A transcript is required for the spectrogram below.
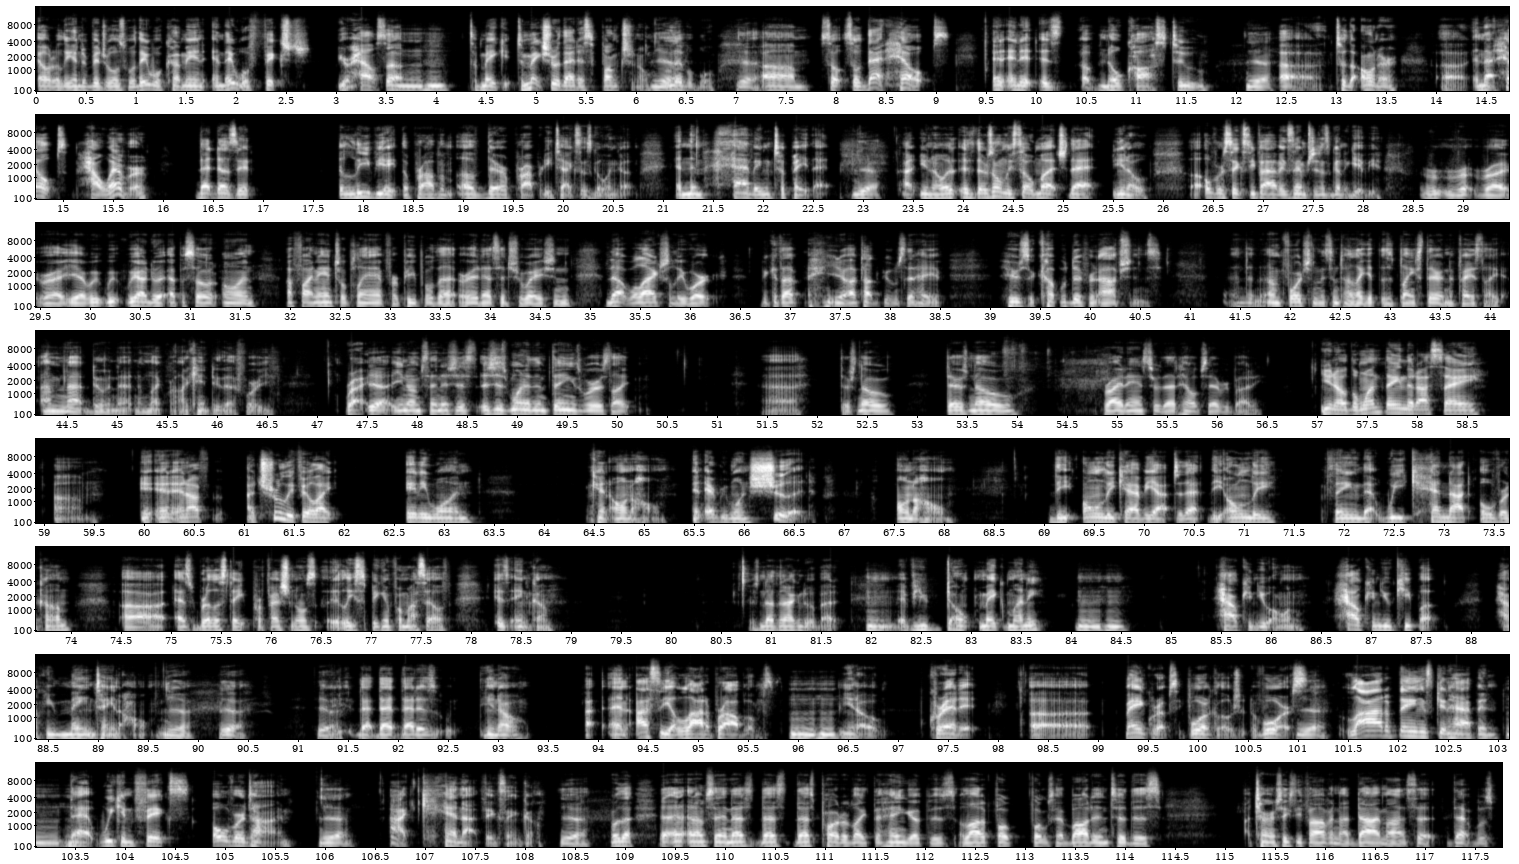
elderly individuals, where they will come in and they will fix your house up Mhm. to make it to make sure that it's functional, Yeah. livable. Yeah, Um, so so that helps, and, and it is of no cost to yeah, uh, to the owner, uh, and that helps. However, that doesn't alleviate the problem of their property taxes going up and them having to pay that. yeah, Uh, you know, it, it- there's only so much that you know uh, over 65 exemption is going to give you. R- right, right. Yeah, we we, we got to do an episode on a financial plan for people that are in that situation that will actually work. Because I, you know, I've talked to people and said, hey, here's a couple different options. And then unfortunately, sometimes I get this blank stare in the face, like I'm not doing that, and I'm like, well, I can't do that for you. Right. Yeah, you know what I'm saying? It's just it's just one of them things where it's like uh there's no there's no right answer that helps everybody. You know, the one thing that I say, um, and, and I I truly feel like anyone can own a home, and everyone should own a home. The only caveat to that, the only thing that we cannot overcome uh, as real estate professionals, at least speaking for myself, is income. There's nothing I can do about it. If you don't make money, Mm-hmm. how can you own? How can you keep up? How can you maintain a home? Yeah, yeah, yeah. That that that is, you know, and I see a lot of problems. Mm-hmm. You know, credit, uh, bankruptcy, foreclosure, divorce. Yeah. A lot of things can happen Mhm. that we can fix over time. Yeah. I cannot fix income. Yeah. Well, that and, and I'm saying that's that's that's part of like the hang up is a lot of folk, folks have bought into this I turn 65 and I die mindset that was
